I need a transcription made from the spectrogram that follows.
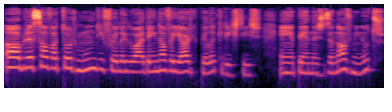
a obra Salvator Mundi foi leiloada em Nova York pela Christie's. Em apenas 19 minutos,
